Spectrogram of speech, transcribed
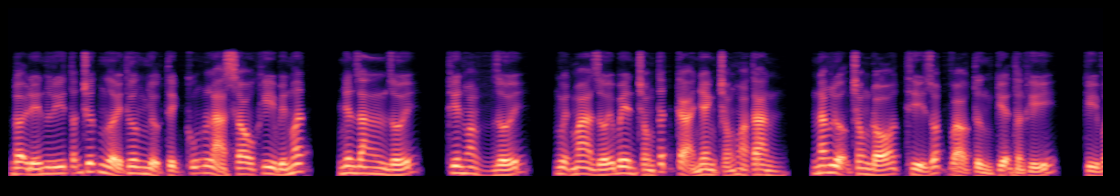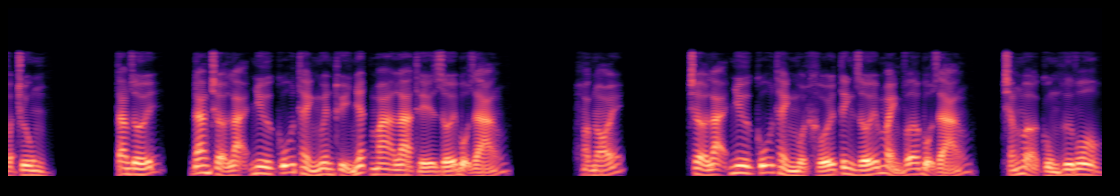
Đợi đến lý tẫn trước người thương nhược tịch cũng là sau khi biến mất, nhân gian giới, thiên hoàng giới nguyện ma giới bên trong tất cả nhanh chóng hòa tan, năng lượng trong đó thì rót vào từng kiện thần khí, kỳ vật chung. Tam giới, đang trở lại như cũ thành nguyên thủy nhất ma la thế giới bộ dáng. Hoặc nói, trở lại như cũ thành một khối tinh giới mảnh vỡ bộ dáng, trắng mở cùng hư vô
